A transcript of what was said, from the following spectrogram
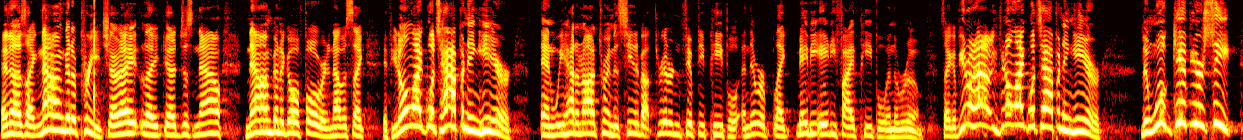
And I was like, now I'm going to preach, all right? Like, uh, just now, now I'm going to go forward. And I was like, if you don't like what's happening here, and we had an auditorium that seated about 350 people, and there were like maybe 85 people in the room. It's like, if you don't, have, if you don't like what's happening here, then we'll give your seat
